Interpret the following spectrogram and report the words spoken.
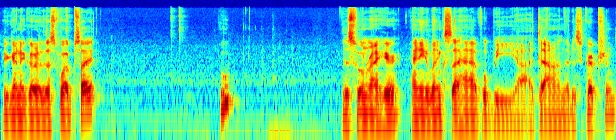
You're going to go to this website. Oop. This one right here. Any links I have will be uh, down in the description.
